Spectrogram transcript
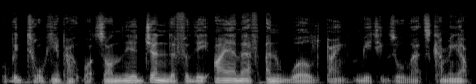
we'll be talking about what's on the agenda for the IMF and World Bank meetings. All that's coming up.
